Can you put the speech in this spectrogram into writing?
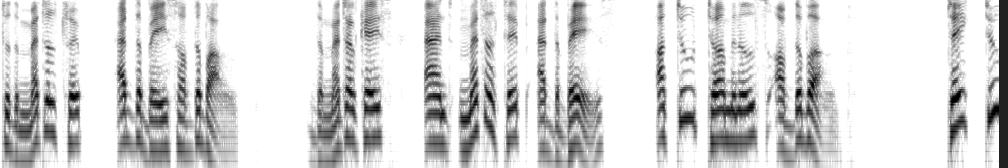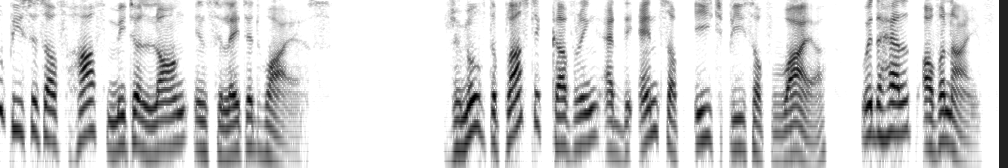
to the metal tip at the base of the bulb. The metal case and metal tip at the base are two terminals of the bulb. Take two pieces of half meter long insulated wires. Remove the plastic covering at the ends of each piece of wire with the help of a knife.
